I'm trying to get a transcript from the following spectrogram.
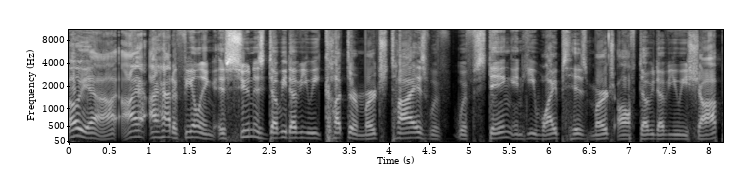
Oh yeah, I, I had a feeling as soon as WWE cut their merch ties with with Sting and he wipes his merch off WWE shop,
